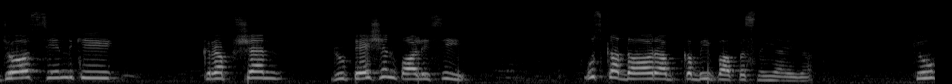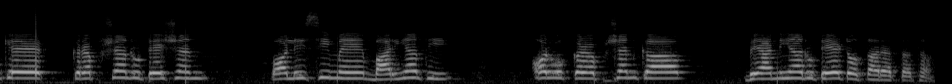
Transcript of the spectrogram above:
जो सिंध की करप्शन रोटेशन पॉलिसी उसका दौर अब कभी वापस नहीं आएगा। क्योंकि करप्शन रोटेशन पॉलिसी में बारियाँ थी और वो करप्शन का बयानिया रोटेट होता रहता था।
